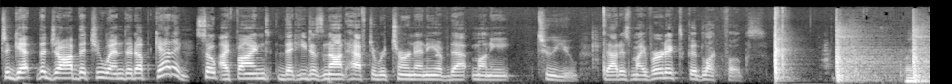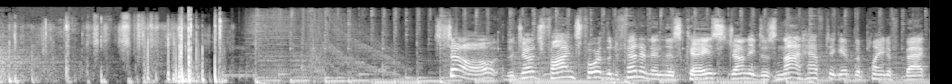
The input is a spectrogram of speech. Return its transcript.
to get the job that you ended up getting. So I find that he does not have to return any of that money to you. That is my verdict. Good luck, folks. So the judge finds for the defendant in this case. Johnny does not have to give the plaintiff back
